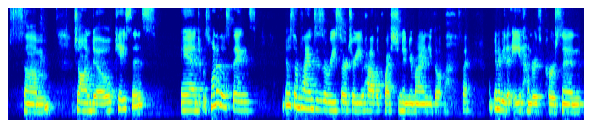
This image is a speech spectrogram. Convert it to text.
some John Doe cases, and it was one of those things. You know, sometimes as a researcher, you have a question in your mind. You go, "I'm going to be the 800th person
